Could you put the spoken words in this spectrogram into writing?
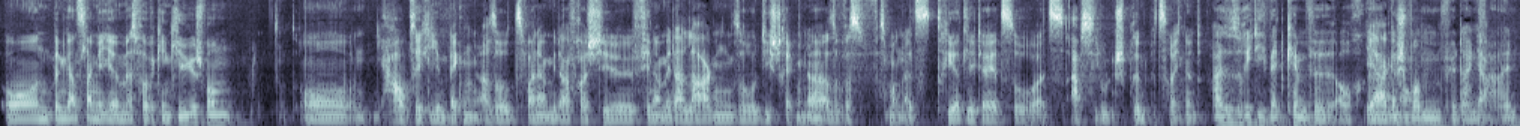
und bin ganz lange hier im SV Viking Kiel geschwommen. Und ja, hauptsächlich im Becken, also 200 Meter Freistil, 400 Meter Lagen, so die Strecken. Ne? Also was, was man als Triathlet ja jetzt so als absoluten Sprint bezeichnet. Also so richtig Wettkämpfe auch Ja, äh, genau. geschwommen für deinen Ja. Verein.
